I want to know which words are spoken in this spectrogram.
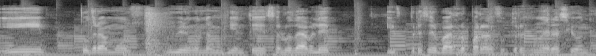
Y podremos vivir en un ambiente saludable y preservarlo para las futuras generaciones.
